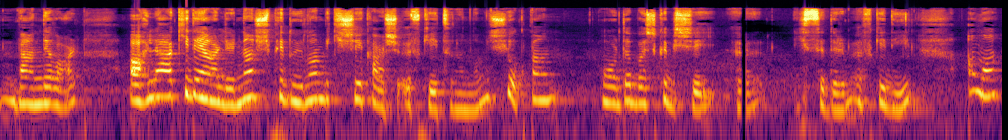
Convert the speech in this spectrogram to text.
bende var. Ahlaki değerlerinden şüphe duyulan bir kişiye karşı öfkeyi tanımlamış. Yok ben orada başka bir şey e, hissederim. Öfke değil. Ama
